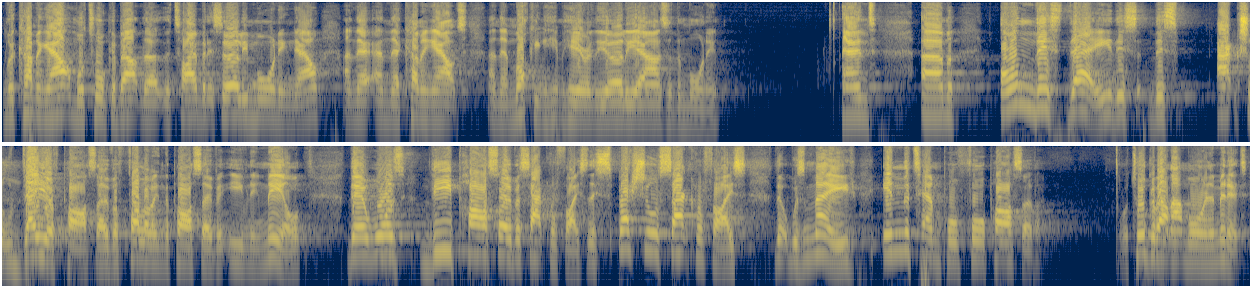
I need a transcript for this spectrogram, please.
we're coming out, and we'll talk about the, the time, but it's early morning now, and they're, and they're coming out and they're mocking him here in the early hours of the morning. And um, on this day, this, this actual day of Passover, following the Passover evening meal, there was the Passover sacrifice, this special sacrifice that was made in the temple for Passover. We'll talk about that more in a minute.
